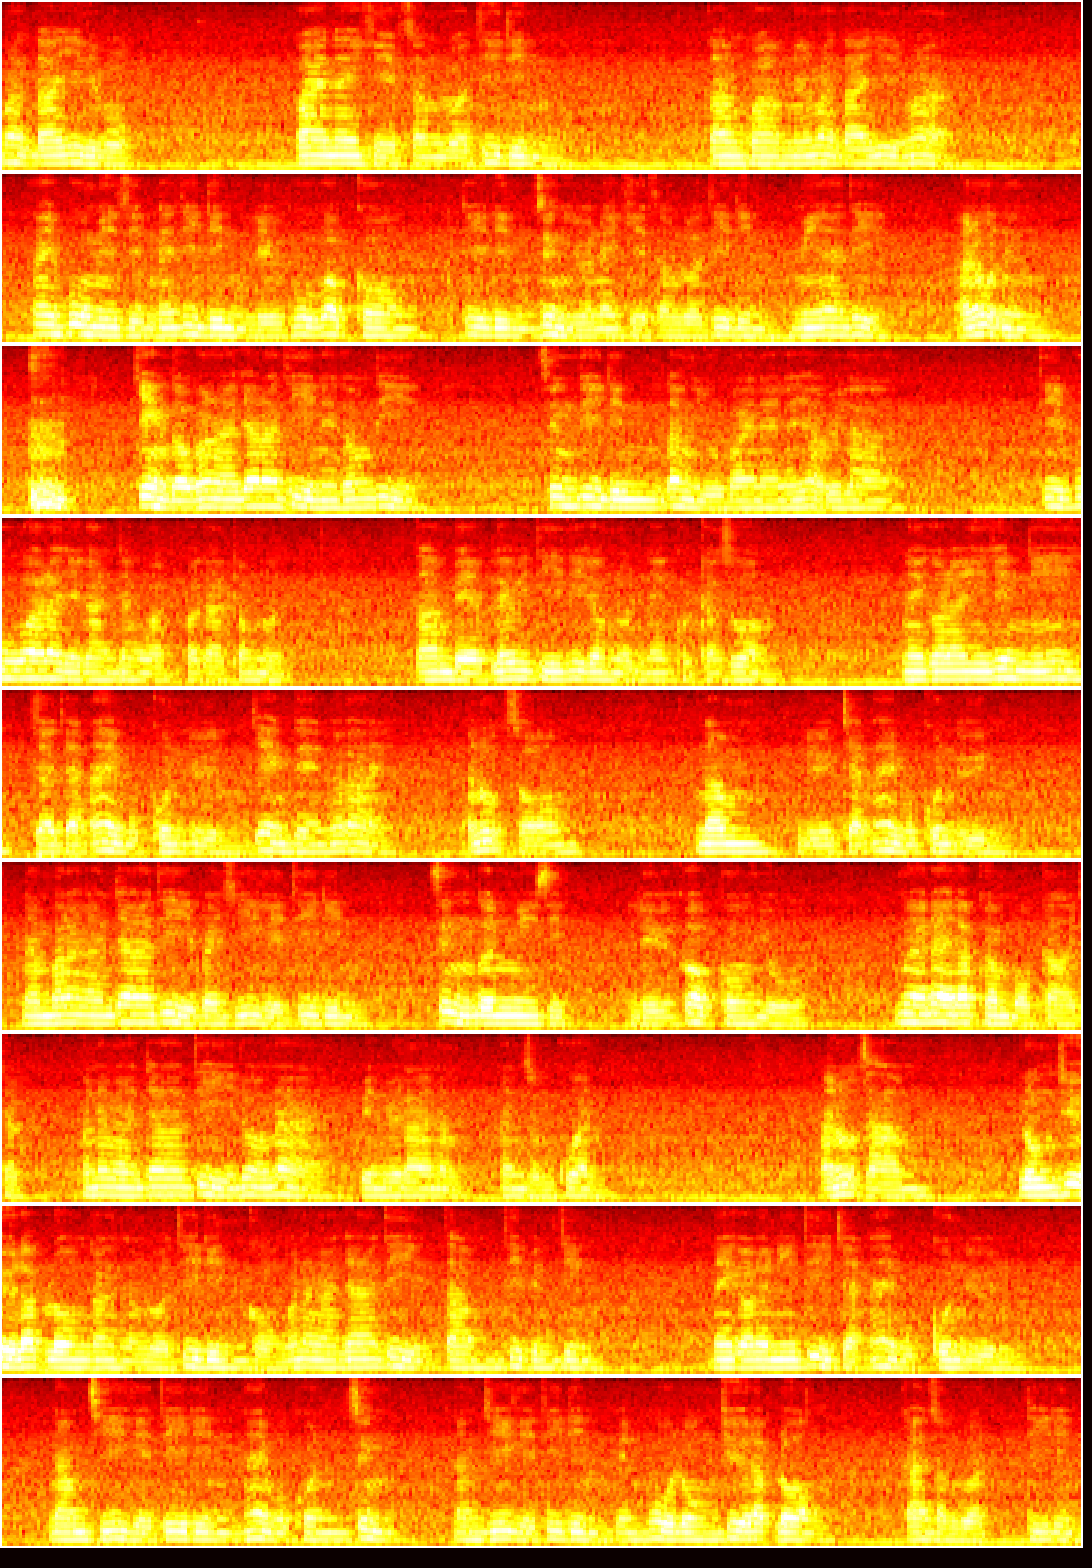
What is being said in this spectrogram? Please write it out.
มาตรา26 ภายในเขตสำรวจที่ดิน ตามความในมาตรา25 ให้ผู้มีสิทธิ์ในที่ดิน หรือผู้ครอบครองที่ดิน ซึ่งอยู่ในเขตสำรวจที่ดิน มีหน้าที่อนุหนึ่งแจ้งต่อพนักงานเจ้าหน้าที่ในท้องที่ ซึ่งที่ดินตั้งอยู่ภายในระยะเวลา ที่ผู้ว่าราชการจังหวัดประกาศกำหนด ตามแบบและวิธีที่กำหนดในกฎกระทรวง ในกรณีเช่นนี้จะจัดให้บุคคลอื่น แจ้งแทนก็ได้ อนุสองนำหรือจัดให้บุคคลอื่นนำพนักงานเจ้าหน้าที่ไปชี้เขตที่ดิน ซึ่งตนมีสิทธิ์หรือครอบครองอยู่ เมื่อได้รับคำบอกกล่าวจากพนักงานเจ้าหน้าที่ล่วงหน้าเป็นเวลานำอันสมควร อนุสามลงชื่อรับรองการสำรวจที่ดินของพนักงานเจ้าหน้าที่ตามที่เป็นจริง ในกรณีที่จะให้บุคคลอื่น นำชี้เขตที่ดินให้บุคคล ซึ่งนำชี้เขตที่ดินเป็นผู้ลงชื่อรับรองการสำรวจที่ดิน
